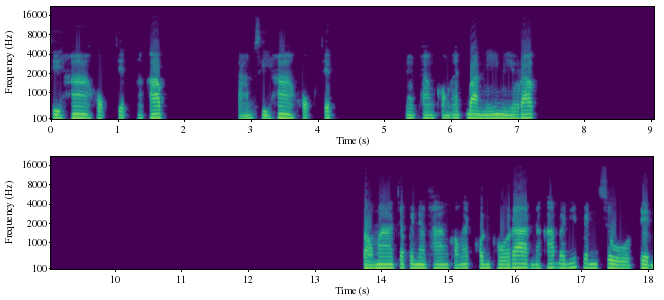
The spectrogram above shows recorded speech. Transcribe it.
4 5 6 7นะครับ3 4 5 6 7แนวทางของแอดบ้านนี้มีรัก ต่อมาจะเป็นแนวทางของแอดคนโคราชนะครับใบนี้เป็นสูตรเด่น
